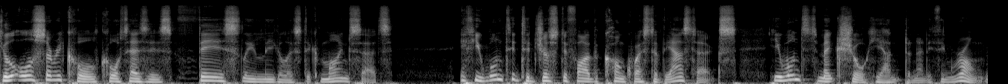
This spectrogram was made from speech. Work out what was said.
You'll also recall Cortez's fiercely legalistic mindset. If he wanted to justify the conquest of the Aztecs, he wanted to make sure he hadn't done anything wrong.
